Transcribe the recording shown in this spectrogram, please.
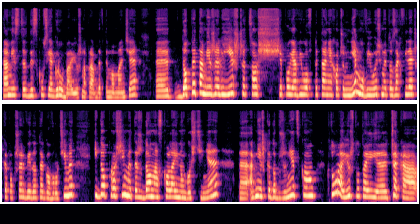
tam jest dyskusja gruba już naprawdę w tym momencie. E, dopytam, jeżeli jeszcze coś się pojawiło w pytaniach, o czym nie mówiłyśmy, to za chwileczkę po przerwie do tego wrócimy i doprosimy też do nas kolejną gościnę, e, Agnieszkę Dobrzyniecką, która już tutaj e, czeka,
